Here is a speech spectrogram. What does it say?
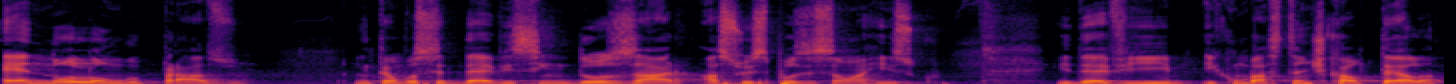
é no longo prazo. Então você deve sim dosar a sua exposição a risco e deve ir com bastante cautela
